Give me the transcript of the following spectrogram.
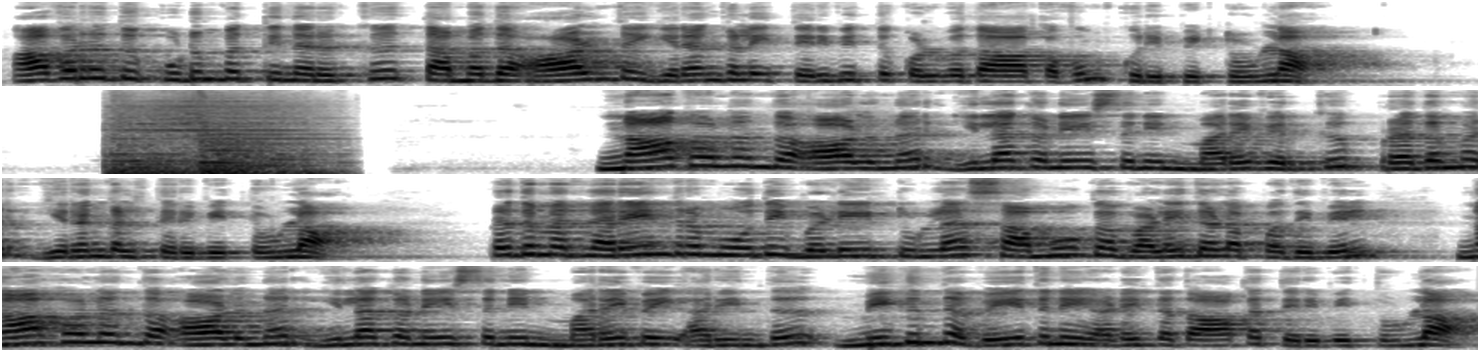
அவரது குடும்பத்தினருக்கு தமது ஆழ்ந்த இரங்கலை தெரிவித்துக் கொள்வதாகவும் குறிப்பிட்டுள்ளார். நாகாலாந்து ஆளுநர் இலகணேசனின் மறைவிற்கு பிரதமர் இரங்கல் தெரிவித்துள்ளார். பிரதமர் நரேந்திர மோடி வெளியிட்டுள்ள சமூக வலைதள பதிவில் நாகாலாந்து ஆளுநர் இலகணேசனின் மறைவை அறிந்து மிகுந்த வேதனை அடைந்ததாக தெரிவித்துள்ளார்.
